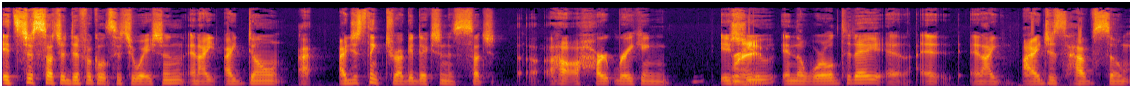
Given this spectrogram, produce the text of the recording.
it's just such a difficult situation and I I don't I, I just think drug addiction is such a heartbreaking issue Right. in the world today and and and I I just have so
